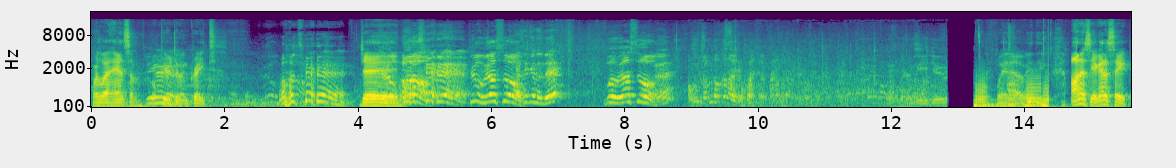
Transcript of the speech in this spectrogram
Worldwide Handsome, yeah. hope you're doing great. 어제! 제 어제! 듀오 왜 왔어? 잘생겼는데? 뭐야 왜 Honestly, I gotta say,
